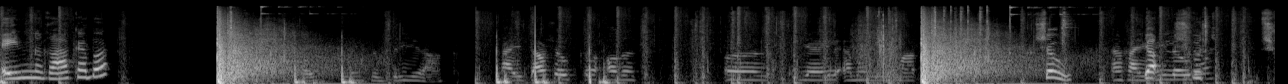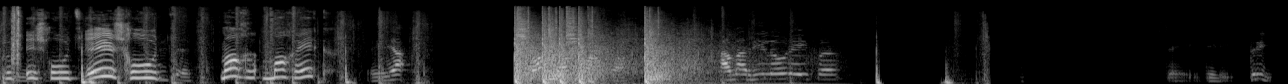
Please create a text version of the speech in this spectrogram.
één raak hebben? Nee, tenminste drie raak. Ga je daar zo ook eh, eh, je hele ammo leegmaken. Zo. En ga je Ja, is reloaden. goed. Is goed, is goed, is goed. Mag, mag ik? Ja. Wacht, wacht, wacht, wacht. Ga maar reloaden even. CD3.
